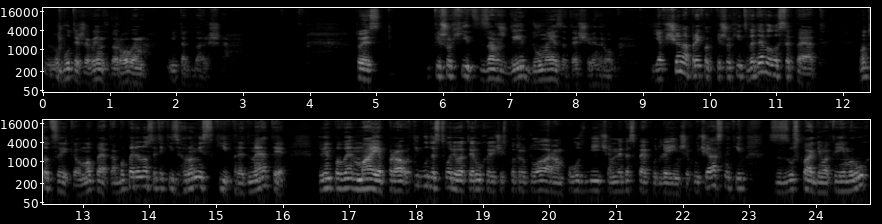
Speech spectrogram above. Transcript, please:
ну, бути живим, здоровим і так далі. Тобто, пішохід завжди думає за те, що він робить. Якщо, наприклад, пішохід веде велосипед, мотоцикл, мопед або переносить якісь громісткі предмети, то він повинен має право і буде створювати, рухаючись по тротуарам, по узбіччям, небезпеку для інших учасників, ускладнювати їм рух.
